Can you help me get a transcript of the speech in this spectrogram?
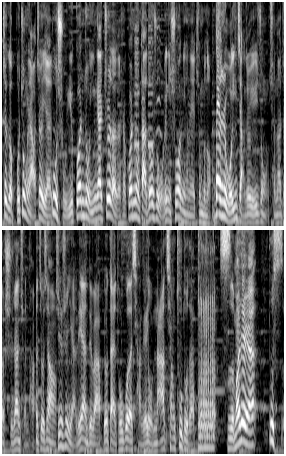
这个不重要，这也不属于观众应该知道的事。观众大多数我跟你说，你可能也听不懂，但是我跟你讲，就有一种拳套叫实战拳套，就像军事演练，对吧？有歹徒过来抢劫，有拿枪突突他，死吗？这人不死。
